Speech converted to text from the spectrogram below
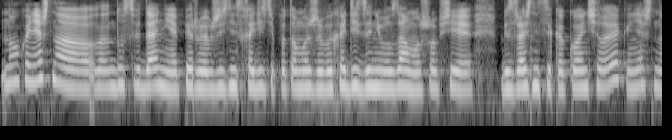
Ну, конечно, до свидания, первое в жизни сходить, и потом уже выходить за него замуж, вообще без разницы, какой он человек, конечно,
